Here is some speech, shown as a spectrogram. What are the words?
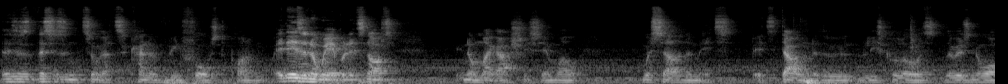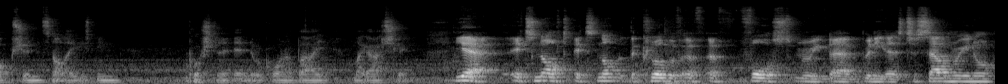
this is this isn't something that's kind of been forced upon him. It is in a way, but it's not. You know, Mike Ashley saying, "Well, we're selling him. It's it's down to the release clause. There is no option. It's not like he's been pushed into a corner by Mike Ashley." Yeah, it's not. It's not that the club have, have, have forced Marie, uh, Benitez to sell Merino.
